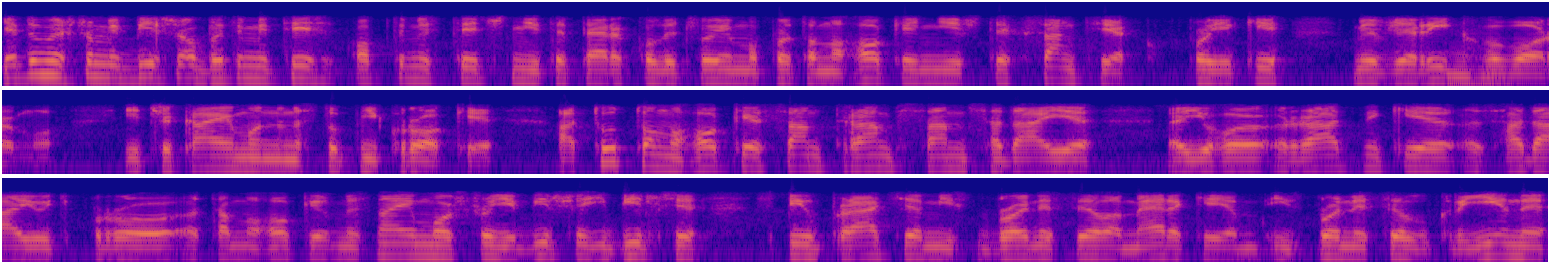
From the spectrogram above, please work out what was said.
Я думаю, що ми більш оптимісти- оптимістичні тепер, коли чуємо про томагоки, ніж тих санкціях, про які ми вже рік Мгм. говоримо, і чекаємо на наступні кроки. А тут томагоки сам Трамп сам згадає, е, його радники згадають про томагоки. Ми знаємо, що є більше і більше співпраця між Збройних сил Америки і Збройних сил України.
